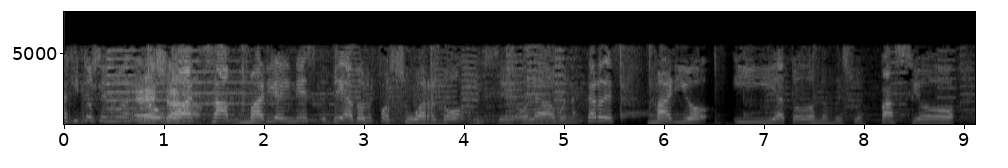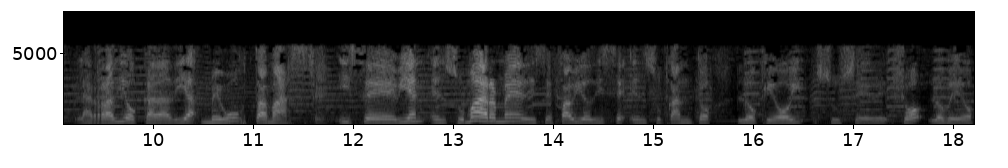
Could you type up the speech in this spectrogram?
Mensajitos en nuestro Esa. WhatsApp. María Inés de Adolfo Suardo dice, hola, buenas tardes. Mario y a todos los de su espacio. La radio cada día me gusta más. Hice bien en sumarme, dice Fabio, dice en su canto lo que hoy sucede. Yo lo veo.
